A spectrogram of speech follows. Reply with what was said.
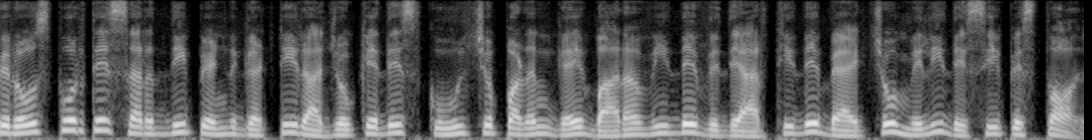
ਫਿਰੋਜ਼ਪੁਰ ਤੇ ਸਰਦੀ ਪਿੰਡ ਗੱਟੀ ਰਾਜੋਕੇ ਦੇ ਸਕੂਲ 'ਚ ਪੜਨ ਗਏ 12ਵੀਂ ਦੇ ਵਿਦਿਆਰਥੀ ਦੇ ਬੈਗ 'ਚੋਂ ਮਿਲੀ ਦੇਸੀ ਪਿਸਤੌਲ।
